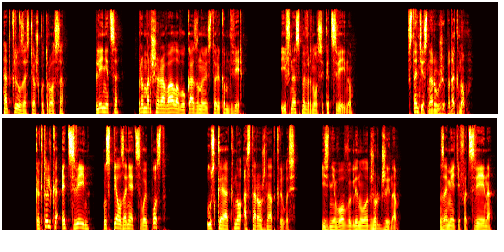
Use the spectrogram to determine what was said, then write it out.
открыл застежку троса. Пленница промаршировала в указанную историком дверь. Ифнес повернулся к Эцвейну. «Встаньте снаружи, под окном». Как только Эцвейн успел занять свой пост, узкое окно осторожно открылось. Из него выглянула Джорджина. Заметив Эцвейна,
